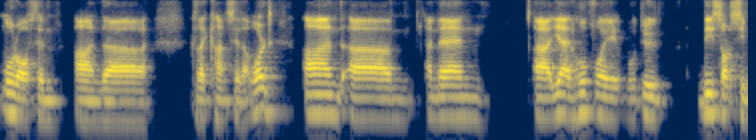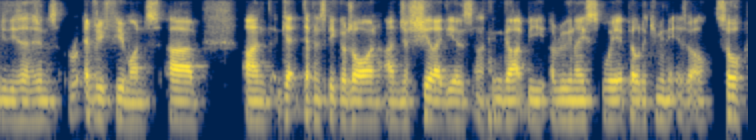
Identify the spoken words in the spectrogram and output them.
more often, and because uh, I can't say that word. And um, and then uh, yeah, and hopefully we'll do these sorts of CPD sessions every few months uh, and get different speakers on and just share ideas. And I think that'd be a really nice way to build a community as well. So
